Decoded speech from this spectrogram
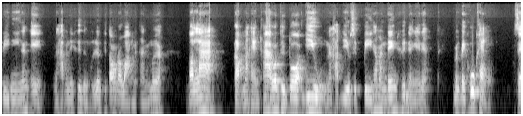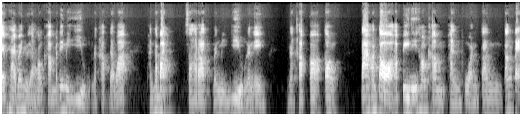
ปีนี้นั่นเองนะครับอันนี้คือหนึ่งเรื่องที่ต้องระวังเหมือนกันเมื่อดอลลาร์ กลับมาแข่งค่ารวมถึงตัวยิวนะครับยิวสิบปีถ้ามันเด้งขึ้นอย่างนี้เนี่ยมันไปคู่แข่งเซฟแฮปเป็นอยู่แล้วทองคำไม่ได้มียิวนะครับแต่ว่าพันธบัตรสหรัฐมันมียิวนั่นเองนะครับก็ต้องตามกันต่อครับปีนี้ทองคำผันผวนตั้งตั้งแต่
